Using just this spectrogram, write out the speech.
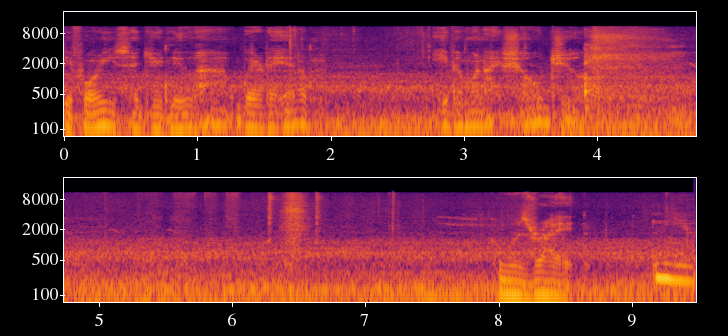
Before you said you knew how, where to hit them. Even when I showed you. Who was right? You.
